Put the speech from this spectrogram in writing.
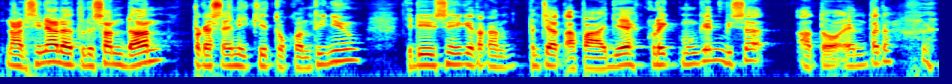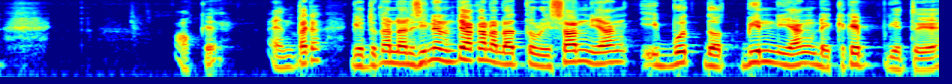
Nah, di sini ada tulisan done, press any key to continue. Jadi di sini kita akan pencet apa aja, klik mungkin bisa atau enter. Oke, okay, enter gitu kan. Dan di sini nanti akan ada tulisan yang iboot.bin yang decrypt gitu ya.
